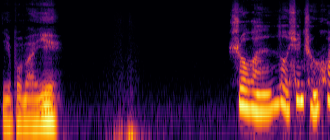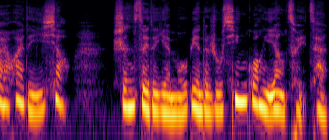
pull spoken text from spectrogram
你不满意？说完，洛宣城坏坏的一笑，深邃的眼眸变得如星光一样璀璨，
